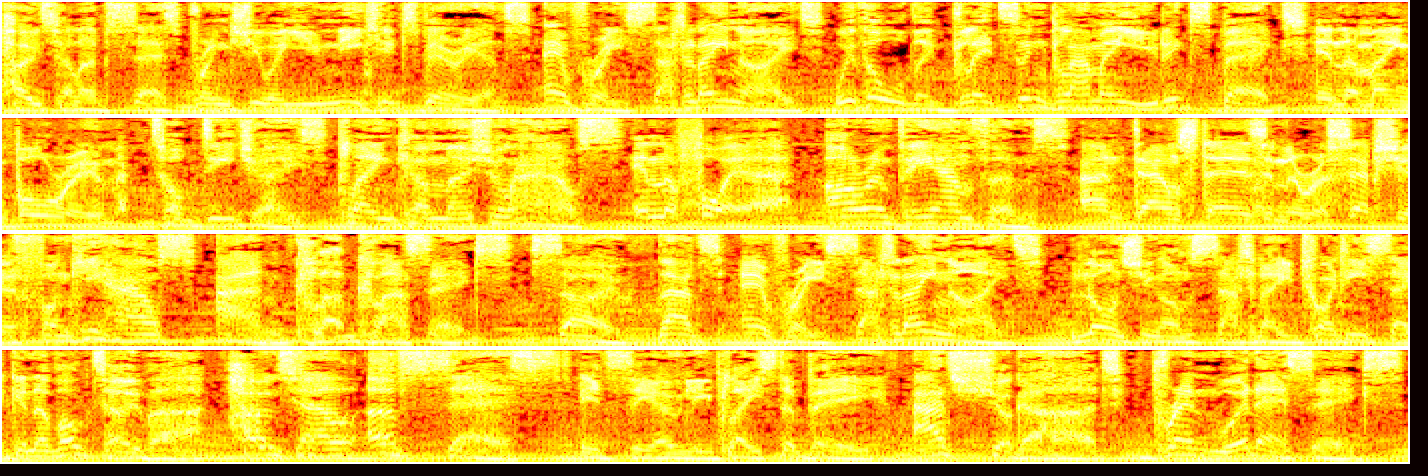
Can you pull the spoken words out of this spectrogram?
Hotel Obsessed brings you a unique experience every Saturday night with all the glitz and glamour you'd expect in the main ballroom, top DJs playing commercial house in the foyer, R&B anthems and downstairs in the reception, funky house and club classics. So that's every Saturday night, launching on Saturday, 22nd of October. Hotel Obsessed. It's the only place to be at Sugar Hut, Brentwood, Essex.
